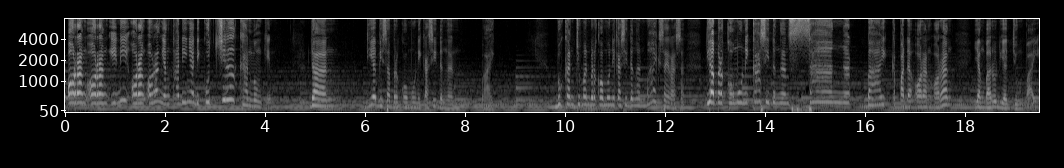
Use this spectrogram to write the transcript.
Orang-orang ini orang-orang yang tadinya dikucilkan mungkin. Dan dia bisa berkomunikasi dengan baik. Bukan cuma berkomunikasi dengan baik saya rasa. Dia berkomunikasi dengan sangat baik kepada orang-orang yang baru dia jumpai.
